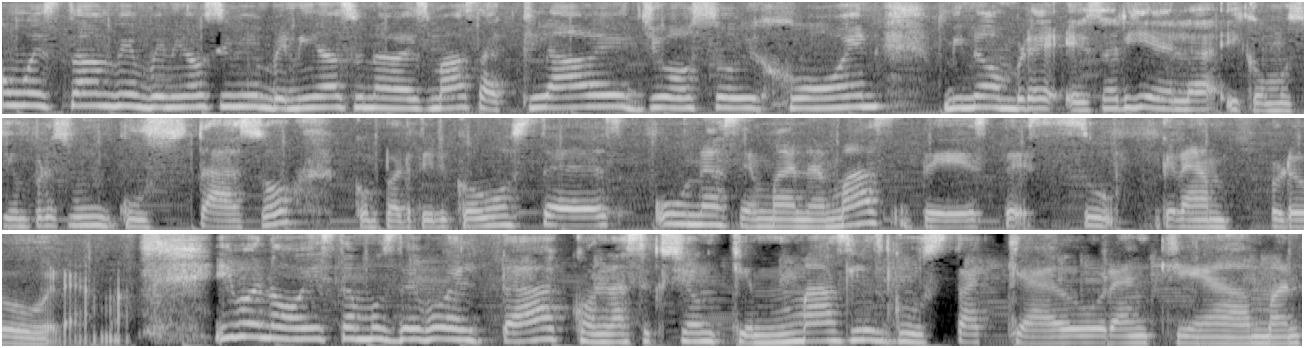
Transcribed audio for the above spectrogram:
¿Cómo están? Bienvenidos y bienvenidas una vez más a Clave. Yo soy joven, mi nombre es Ariela y como siempre es un gustazo compartir con ustedes una semana más de este su gran programa. Y bueno, hoy estamos de vuelta con la sección que más les gusta, que adoran, que aman,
